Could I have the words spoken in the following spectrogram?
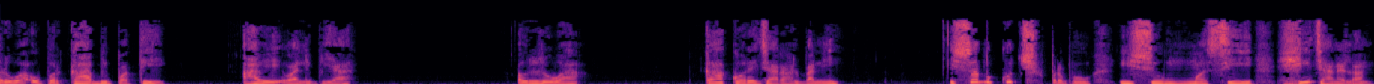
रुआ ऊपर का विपत्ति आवे वाली बिया। और रुआ, का करे जा रहल बानी? ये सब कुछ प्रभु यीशु मसीह ही जानेलन।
